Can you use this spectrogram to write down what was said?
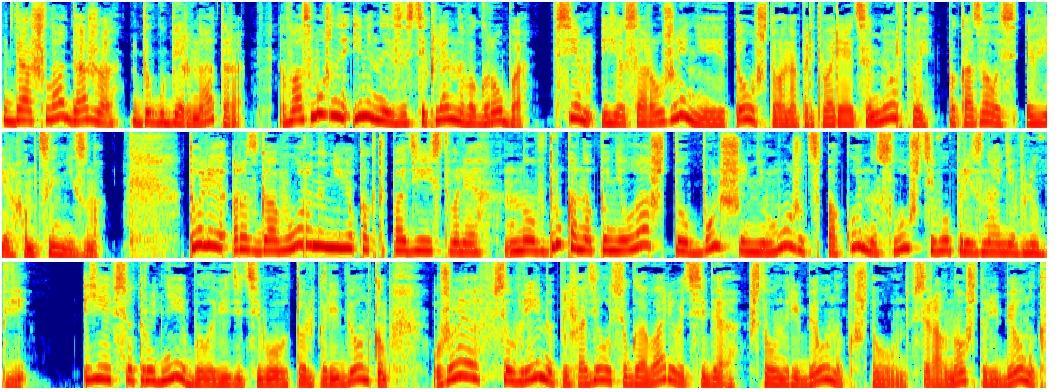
Дошла даже до губернатора. Возможно, именно из-за стеклянного гроба, Всем ее сооружение и то, что она притворяется мертвой, показалось верхом цинизма. То ли разговоры на нее как-то подействовали, но вдруг она поняла, что больше не может спокойно слушать его признание в любви. Ей все труднее было видеть его только ребенком, уже все время приходилось уговаривать себя, что он ребенок, что он все равно, что ребенок.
